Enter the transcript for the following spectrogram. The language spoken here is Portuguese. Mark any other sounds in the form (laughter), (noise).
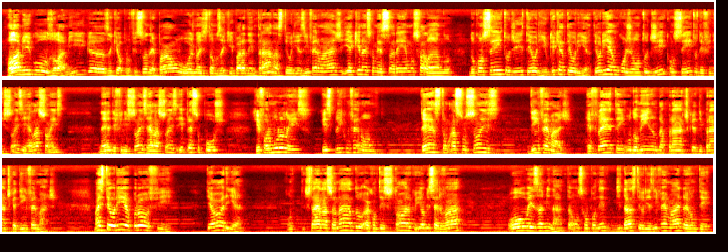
Olá, amigos! Olá, amigas! Aqui é o professor André Paulo. Hoje nós estamos aqui para adentrar nas teorias de enfermagem e aqui nós começaremos falando do conceito de teoria. O que é a teoria? Teoria é um conjunto de conceitos, definições e relações, né? definições, relações e pressupostos que formulam leis, que explicam um fenômeno, testam as funções de enfermagem refletem o domínio da prática de prática de enfermagem. Mas teoria, prof, teoria, está relacionado a contexto histórico e observar ou examinar. Então, os componentes das teorias de enfermagem, nós vamos ter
